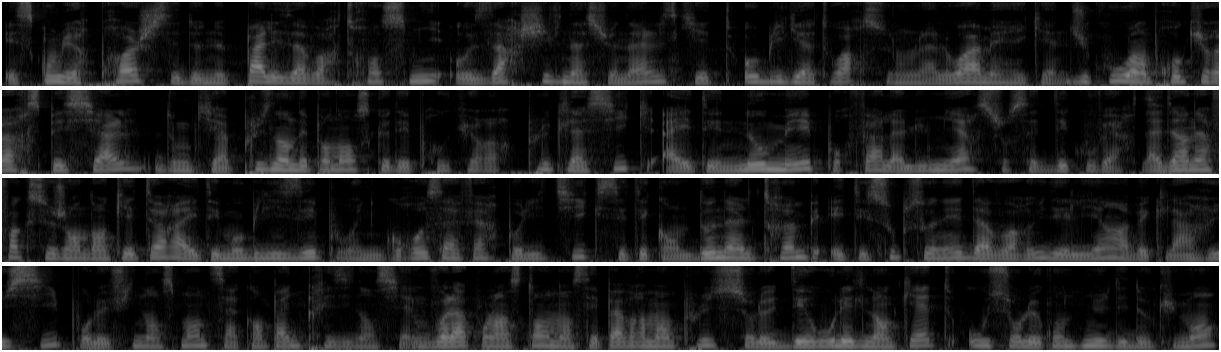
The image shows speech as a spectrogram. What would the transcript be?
et ce qu'on lui reproche, c'est de ne pas les avoir transmis aux archives nationales, ce qui est obligatoire selon la loi américaine. Du coup, un procureur spécial, donc qui a plus d'indépendance que des procureurs plus classiques, a été nommé pour faire la lumière sur cette découverte. La dernière fois que ce genre d'enquêteur a été mobilisé pour une grosse affaire politique, c'était quand Donald Trump était soupçonné d'avoir eu des liens avec la Russie pour le financement de sa campagne présidentielle. Donc voilà, pour l'instant, on n'en sait pas vraiment plus sur le déroulé de l'enquête ou sur le contenu des documents,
